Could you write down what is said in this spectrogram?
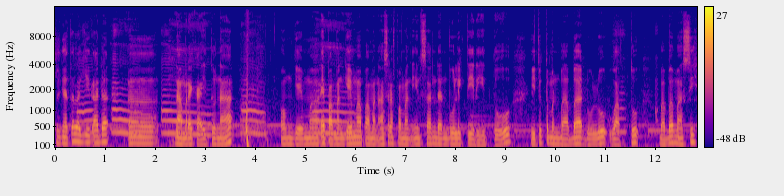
Ternyata lagi ada eh, nah mereka itu nak Om Gema, eh paman Gema, paman Asraf, paman Insan dan Bulik Tiri itu itu teman Baba dulu waktu Baba masih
